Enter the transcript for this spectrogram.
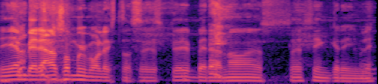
sí. Y en verano son muy molestos. Es que en verano es, es increíble.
